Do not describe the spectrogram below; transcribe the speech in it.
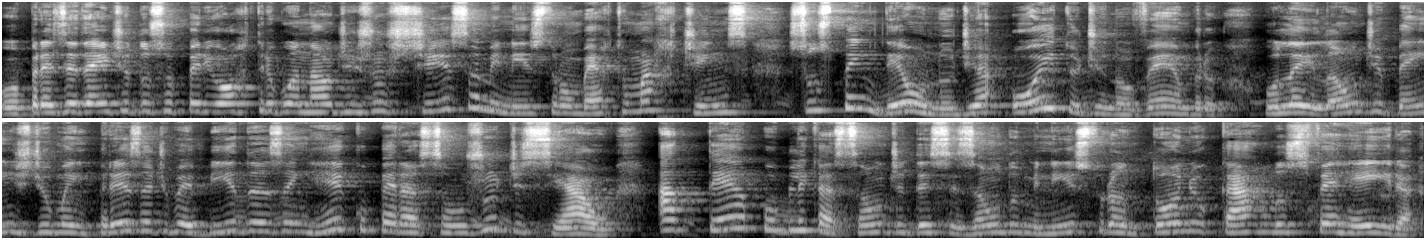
O presidente do Superior Tribunal de Justiça, ministro Humberto Martins, suspendeu no dia 8 de novembro o leilão de bens de uma empresa de bebidas em recuperação judicial até a publicação de decisão do ministro Antônio Carlos Ferreira,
